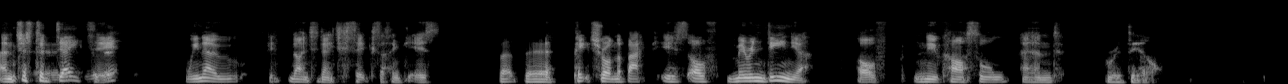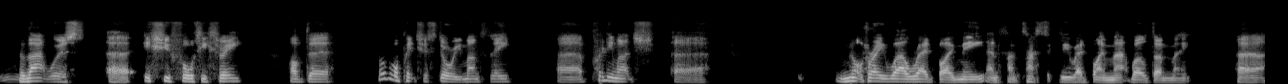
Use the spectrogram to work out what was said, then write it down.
And just to date it, we know it- 1986, I think it is, but the picture on the back is of Mirandinha of Newcastle and Brazil. So that was uh, issue 43 of the Football Picture Story Monthly. Uh, pretty much uh, not very well read by me and fantastically read by Matt. Well done, mate. Uh,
